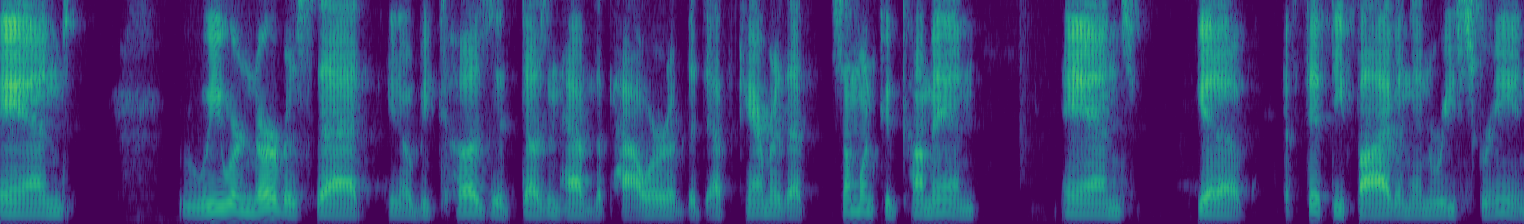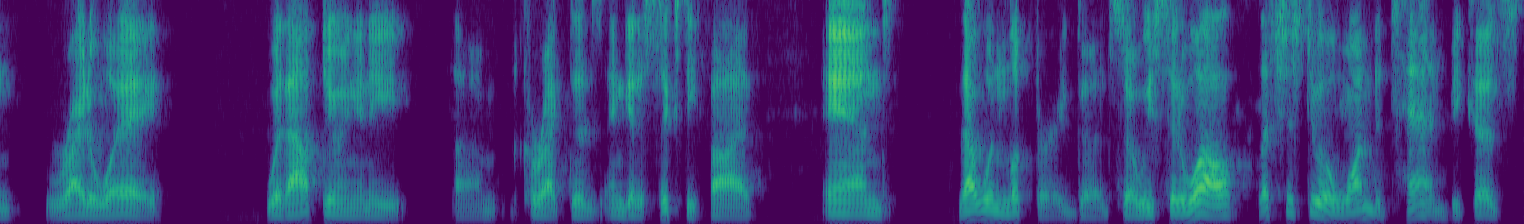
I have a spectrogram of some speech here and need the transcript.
and we were nervous that you know because it doesn't have the power of the depth camera that someone could come in and get a, a 55 and then rescreen right away without doing any um, correctives and get a 65 and that wouldn't look very good. So we said, well, let's just do a one to 10 because,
